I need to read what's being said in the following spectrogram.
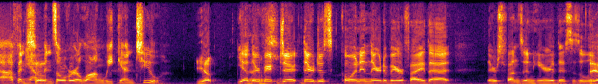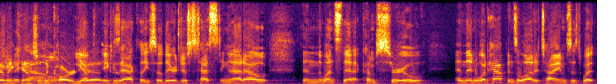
Often So- happens over a long weekend too. Yep. Yeah, they're, ver- they're they're just going in there to verify that there's funds in here. This is a legit haven't account. canceled the card yep, yet, or- exactly. So they're just testing that out. And the- once that comes through, and then what happens a lot of times is what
